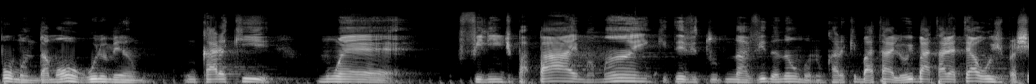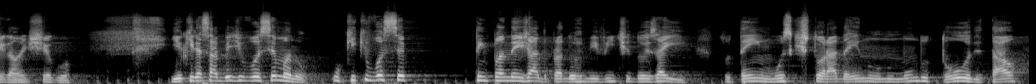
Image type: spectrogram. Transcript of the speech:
pô, mano, dá maior orgulho mesmo. Um cara que não é filhinho de papai, mamãe, que teve tudo na vida, não, mano. Um cara que batalhou e batalha até hoje para chegar onde chegou. E eu queria saber de você, mano, o que que você tem planejado para 2022 aí? Tu tem música estourada aí no, no mundo todo e tal.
